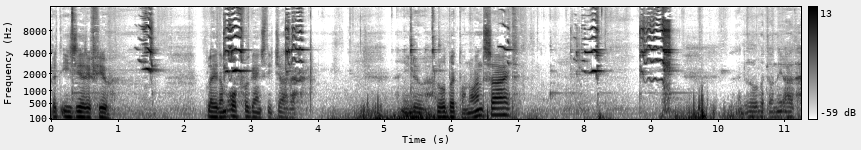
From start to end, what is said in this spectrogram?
a bit easier if you play them off against each other. And you do a little bit on one side and a little bit on the other.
